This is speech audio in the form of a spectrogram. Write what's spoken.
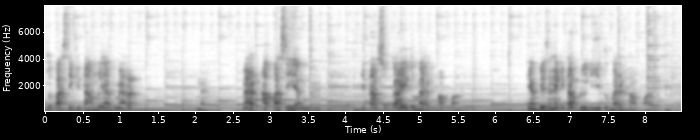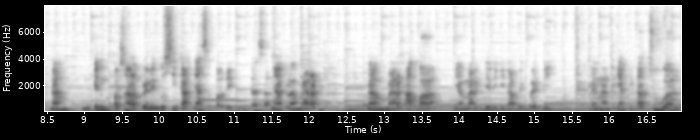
itu pasti kita melihat merek. Nah merek apa sih yang kita suka itu merek apa? Yang biasanya kita beli itu merek apa. Nah, mungkin personal branding itu singkatnya seperti itu. Dasarnya adalah merek. Nah, merek apa? Ya merek diri kita pribadi yang nantinya kita jual,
